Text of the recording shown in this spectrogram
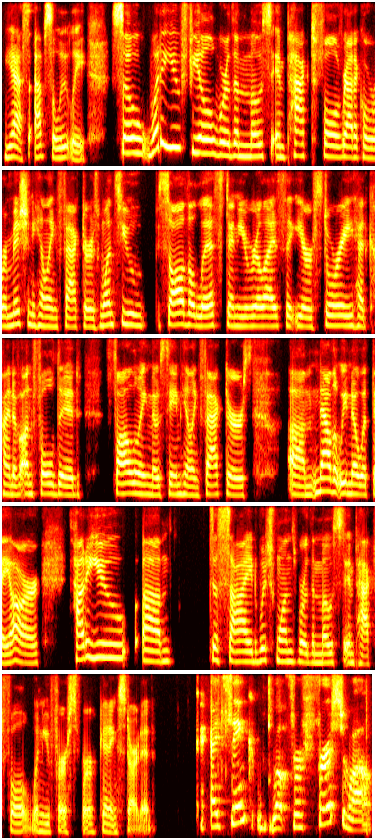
Yes, absolutely. So, what do you feel were the most impactful radical remission healing factors once you saw the list and you realized that your story had kind of unfolded following those same healing factors? Um, now that we know what they are, how do you um, decide which ones were the most impactful when you first were getting started? I think, well, for first of all,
